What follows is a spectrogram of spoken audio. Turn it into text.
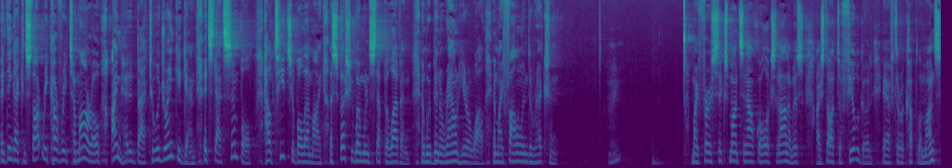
and think I can start recovery tomorrow, I'm headed back to a drink again. It's that simple. How teachable am I, especially when we're in step 11 and we've been around here a while? Am I following direction? Right? My first six months in Alcoholics Anonymous, I start to feel good after a couple of months,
